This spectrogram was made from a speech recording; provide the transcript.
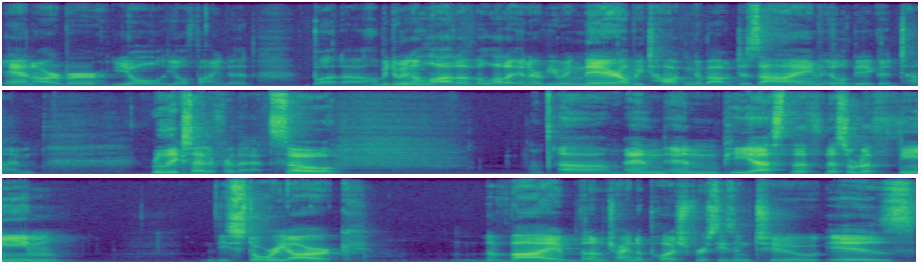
Ann Arbor, you'll you'll find it. But uh, I'll be doing a lot of a lot of interviewing there. I'll be talking about design. It'll be a good time. Really excited for that. So, um, and and P.S. the the sort of theme, the story arc, the vibe that I'm trying to push for season two is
